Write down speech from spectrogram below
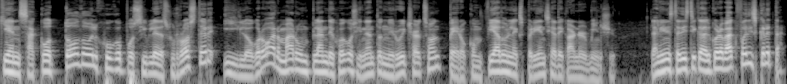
quien sacó todo el jugo posible de su roster y logró armar un plan de juego sin Anthony Richardson, pero confiado en la experiencia de Garner Minshew. La línea estadística del quarterback fue discreta,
